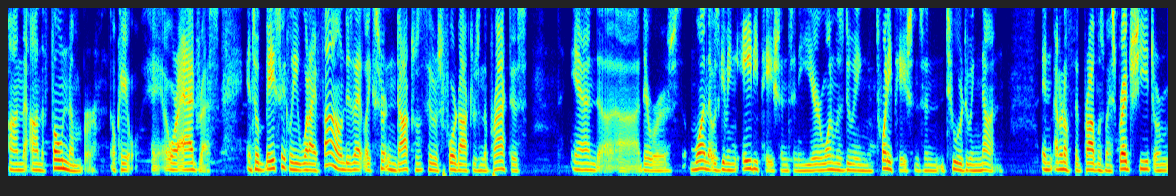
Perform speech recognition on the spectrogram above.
on the on the phone number, okay, eh, or address. And so basically, what I found is that like certain doctors, let's say there was four doctors in the practice, and uh, there was one that was giving 80 patients in a year, one was doing 20 patients, and two were doing none. And I don't know if the problem was my spreadsheet or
